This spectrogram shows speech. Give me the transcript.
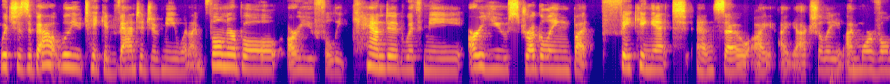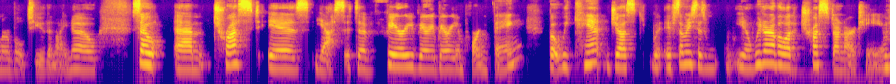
which is about will you take advantage of me when I'm vulnerable? Are you fully candid with me? Are you struggling but faking it? And so I, I actually, I'm more vulnerable to you than I know. So um, trust is, yes, it's a very, very, very important thing. But we can't just, if somebody says, you know, we don't have a lot of trust on our team,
